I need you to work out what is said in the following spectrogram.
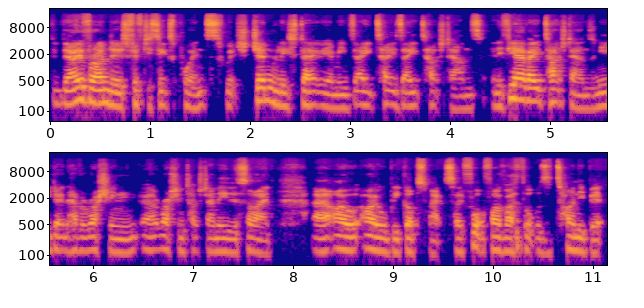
the over under is 56 points, which generally stay, means eight is eight touchdowns. And if you have eight touchdowns and you don't have a rushing uh, rushing touchdown either side, uh, I, I will be gobsmacked. So four or five I thought was a tiny bit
